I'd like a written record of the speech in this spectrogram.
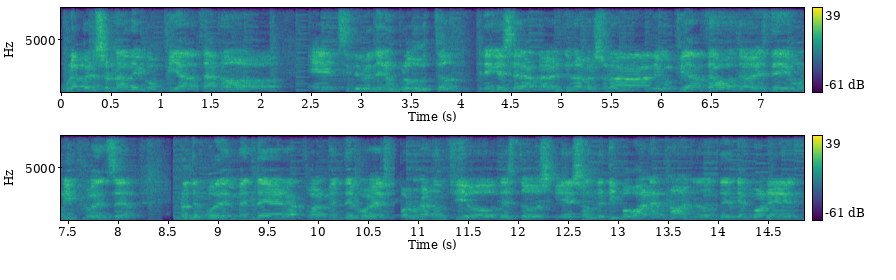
una persona de confianza ¿no? Eh, si te venden un producto, tiene que ser a través de una persona de confianza o a través de un influencer. No te pueden vender actualmente pues, por un anuncio de estos que son de tipo banner, ¿no? En donde te ponen,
